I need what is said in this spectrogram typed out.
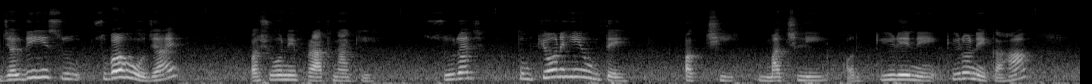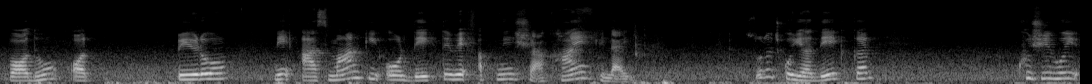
जल्दी ही सुबह हो जाए। पशुओं ने प्रार्थना की, सूरज, तुम क्यों नहीं उगते? पक्षी, मछली और कीड़े ने, कीड़ों ने कहा, पौधों और पेड़ों ने आसमान की ओर देखते हुए अपनी शाखाएँ हिलाई। सूरज को यह देखकर खुशी हुई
